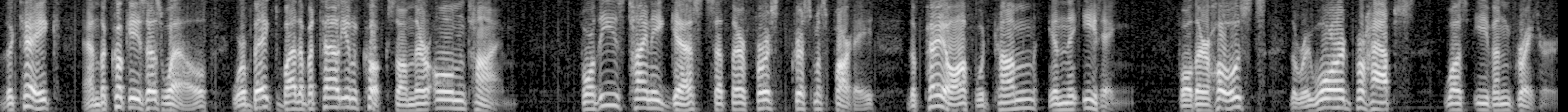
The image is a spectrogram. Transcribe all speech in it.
The cake, and the cookies as well, were baked by the battalion cooks on their own time. For these tiny guests at their first Christmas party, the payoff would come in the eating. For their hosts, the reward perhaps was even greater.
